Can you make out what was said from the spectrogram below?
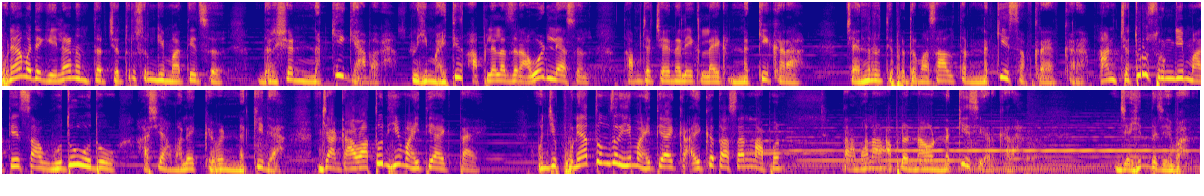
पुण्यामध्ये गेल्यानंतर चतुर्शृंगी मातेचं दर्शन नक्की घ्या बघा. आणि ही माहिती आपल्याला जर आवडली असेल तर आमच्या चॅनल एक लाईक नक्की करा. चॅनलवरती प्रथम असाल तर नक्की सबस्क्राईब करा. आणि चतुर्शृंगी मातेचा उदो उदो अशी आम्हाला एक कमेंट नक्की द्या. ज्या गावातून ही माहिती ऐकताय म्हणजे पुण्यातून जर ही माहिती ऐक ऐकत असाल ना आपण तर आम्हाला आपलं नाव नक्की शेअर करा. जय हिंद जय भारत.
